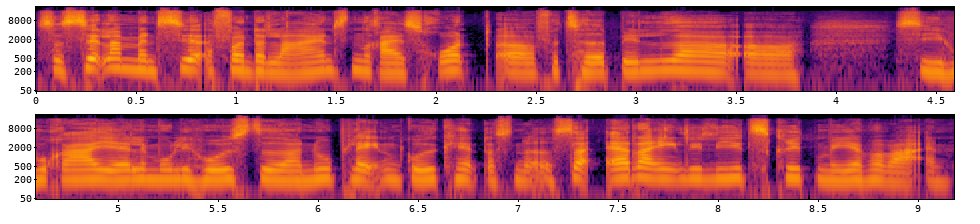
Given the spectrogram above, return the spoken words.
Så selvom man ser von der Leyen sådan rejse rundt og få taget billeder og sige hurra i alle mulige hovedsteder, og nu er planen godkendt og sådan noget, så er der egentlig lige et skridt mere på vejen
